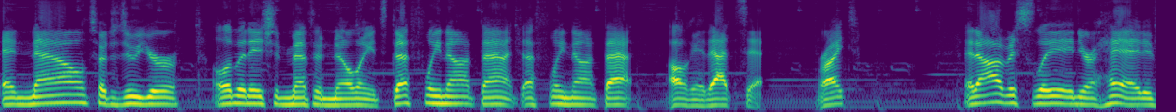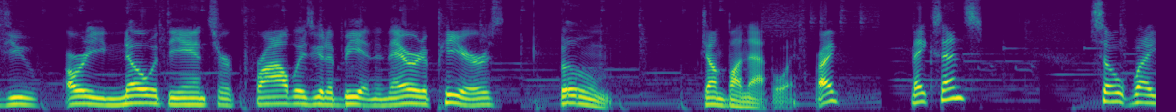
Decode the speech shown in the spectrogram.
And now start to do your elimination method knowing it's definitely not that, definitely not that. Okay, that's it, right? And obviously, in your head, if you already know what the answer probably is going to be, and then there it appears, boom, jump on that boy, right? Make sense? So, what I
